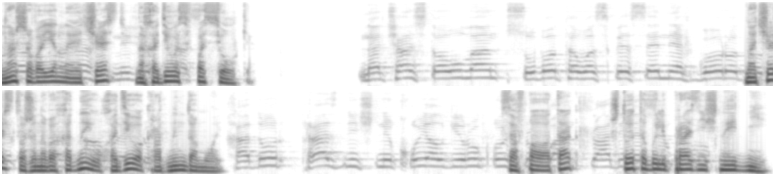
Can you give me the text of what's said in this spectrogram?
Наша военная часть находилась в поселке. Начальство же на выходные уходило к родным домой. Совпало так, что это были праздничные дни.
